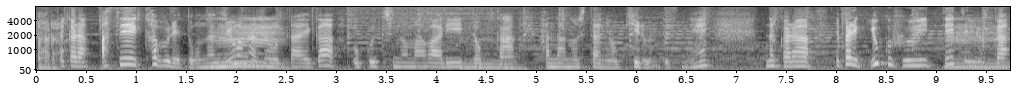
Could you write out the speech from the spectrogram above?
だから汗かぶれと同じような状態がお口の周りとか鼻の下に起きるんですね。だからやっぱりよく拭いてというか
